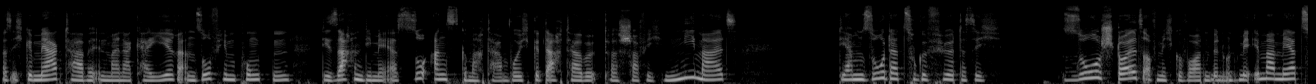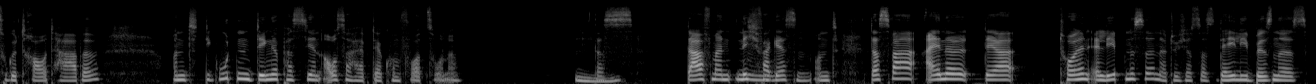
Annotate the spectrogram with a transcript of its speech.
was ich gemerkt habe in meiner Karriere an so vielen Punkten, die Sachen, die mir erst so Angst gemacht haben, wo ich gedacht habe, das schaffe ich niemals, die haben so dazu geführt, dass ich so stolz auf mich geworden bin mhm. und mir immer mehr zugetraut habe. Und die guten Dinge passieren außerhalb der Komfortzone. Mhm. Das darf man nicht mhm. vergessen. Und das war eine der tollen Erlebnisse. Natürlich ist das Daily Business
